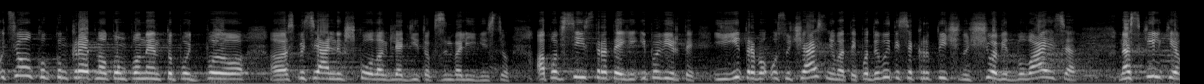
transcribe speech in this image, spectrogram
у цього конкретного компоненту по, по е, спеціальних школах для діток з інвалідністю, а по всій стратегії. І повірте, її треба осучаснювати, подивитися критично, що відбувається, наскільки,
